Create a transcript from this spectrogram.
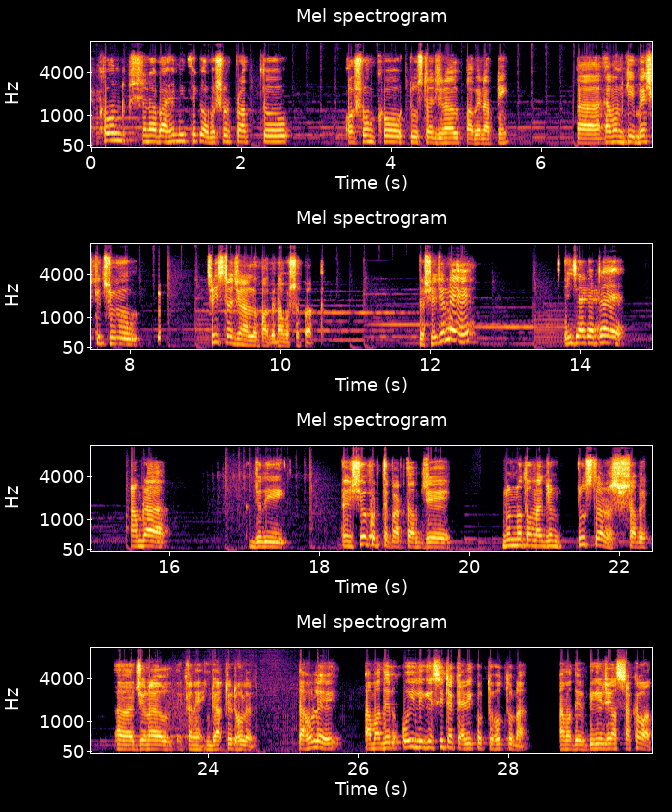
এখন সেনাবাহিনী থেকে অবসরপ্রাপ্ত অসংখ্য টু স্টার জেনারেল পাবেন আপনি। এমনকি বেশ কিছু থ্রি স্টার জেনারেলও পাবেন অবসরপ্রাপ্ত। তো সেই জন্য এই জায়গাটায় আমরা যদি এনশিওর করতে পারতাম যে ন্যূনতম একজন টু স্টার সাবেক জেনারেল এখানে ইন্ডাক্টেড হলেন। তাহলে আমাদের ওই লিগেসিটা ক্যারি করতে হতো না। আমাদের ব্রিগেডিয়ার সাখাওয়াত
